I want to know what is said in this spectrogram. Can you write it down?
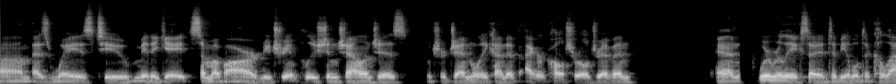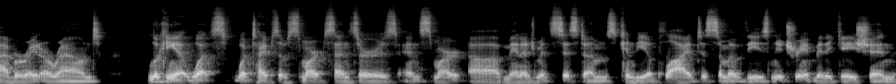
um, as ways to mitigate some of our nutrient pollution challenges, which are generally kind of agricultural driven. And we're really excited to be able to collaborate around looking at what's what types of smart sensors and smart uh, management systems can be applied to some of these nutrient mitigation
